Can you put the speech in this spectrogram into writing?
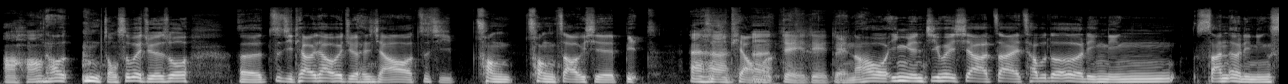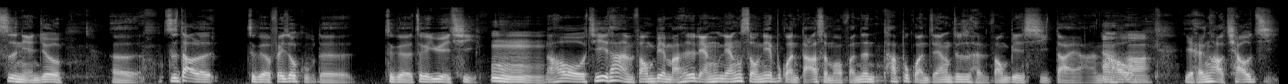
啊哈，然后 总是会觉得说，呃，自己跳一跳会觉得很想要自己创创造一些 beat 自己跳嘛。对对对。然后因缘机会下，在差不多二零零三、二零零四年就呃知道了这个非洲鼓的这个这个乐器。嗯嗯。然后其实它很方便嘛，它就两两手，你也不管打什么，反正它不管怎样就是很方便携带啊，然后也很好敲击。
